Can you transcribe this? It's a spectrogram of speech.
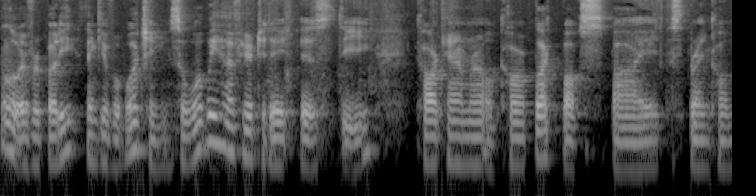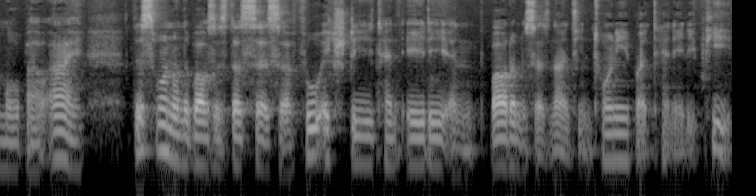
Hello everybody, thank you for watching. So what we have here today is the car camera or car black box by this brand called Mobile-i. This one on the box is, that says uh, Full HD 1080 and bottom it says 1920 by 1080p.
